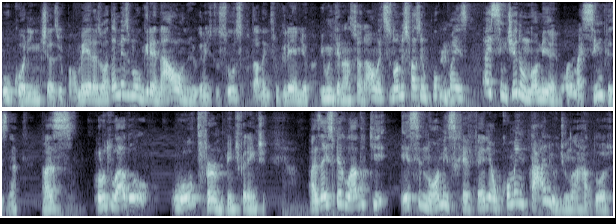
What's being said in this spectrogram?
o Corinthians e o Palmeiras, ou até mesmo o Grenal no Rio Grande do Sul disputado entre o Grêmio e o Internacional, esses nomes fazem um pouco mais, mais sentido, um nome, um nome mais simples, né? Mas por outro lado, o Old Firm, bem diferente. Mas é especulado que esse nome se refere ao comentário de um narrador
